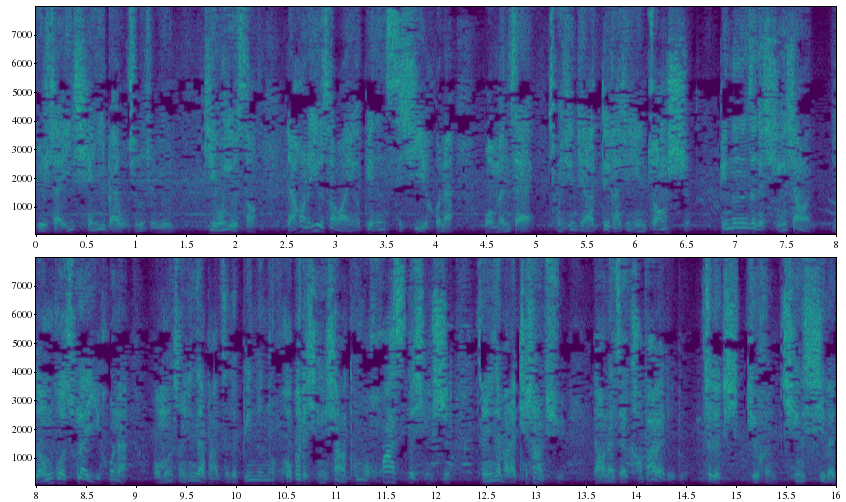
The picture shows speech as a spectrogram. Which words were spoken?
就是在一千一百五十度左右低温釉烧，然后呢釉烧完以后变成瓷器以后呢，我们再重新将它对它进行装饰。冰墩墩这个形象轮廓出来以后呢，我们重新再把这个冰墩墩活泼的形象通过花瓷的形式重新再把它贴上去，然后呢再烤八百多度，这个就很清晰了。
